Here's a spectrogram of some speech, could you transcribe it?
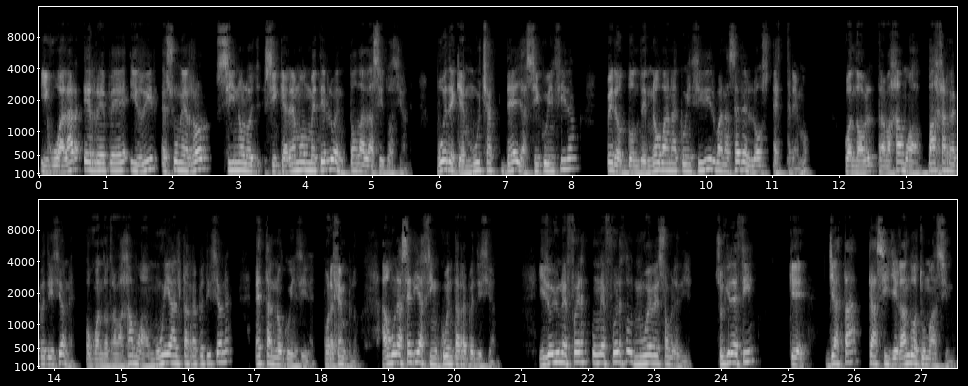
igualar RPE y RIR es un error si, no si queremos meterlo en todas las situaciones. Puede que muchas de ellas sí coincidan, pero donde no van a coincidir van a ser en los extremos. Cuando trabajamos a bajas repeticiones o cuando trabajamos a muy altas repeticiones, estas no coinciden. Por ejemplo, hago una serie a 50 repeticiones y doy un, esfuerzo, un esfuerzo 9 sobre 10. Eso quiere decir que ya está casi llegando a tu máximo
